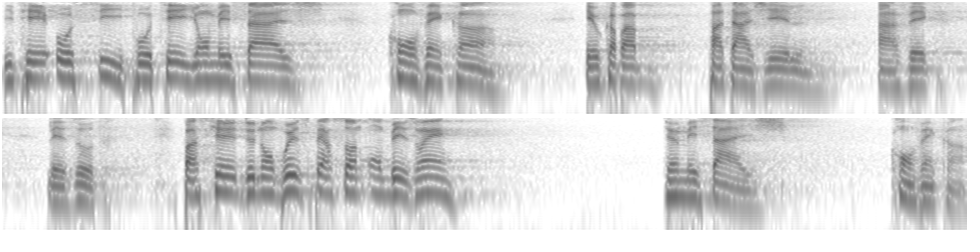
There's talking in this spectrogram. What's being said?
il était aussi porté un message convaincant et capable de partager avec les autres. Parce que de nombreuses personnes ont besoin d'un message convaincant.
